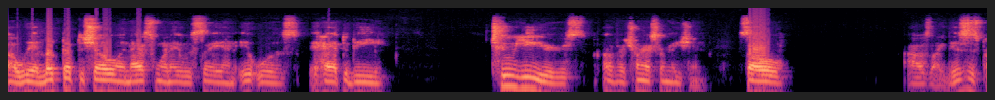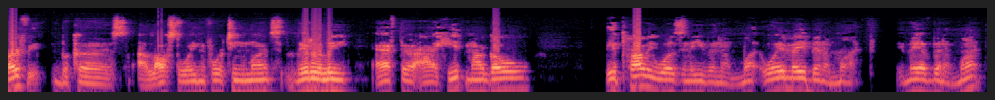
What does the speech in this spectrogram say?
uh, we had looked up the show and that's when they was saying it was, it had to be two years of a transformation. So I was like, this is perfect because I lost the weight in 14 months. Literally, after I hit my goal, it probably wasn't even a month. Well, it may have been a month. It may have been a month,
